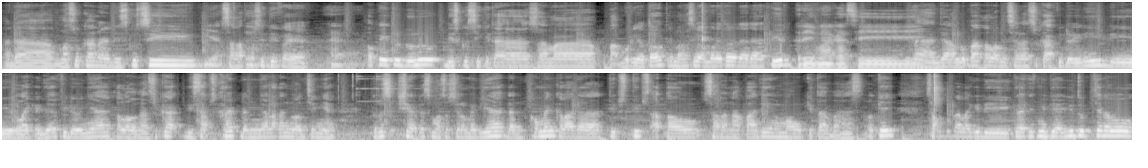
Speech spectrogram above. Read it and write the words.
Ada masukan, ada diskusi Iya, sangat betul. positif ya. Ya. Oke itu dulu diskusi kita sama Pak Muryoto. Terima kasih Pak Muryoto udah hadir. Terima kasih. Nah, jangan lupa kalau misalnya suka video ini di like aja videonya. Kalau nggak suka di subscribe dan nyalakan loncengnya. Terus share ke semua sosial media dan komen kalau ada tips-tips atau saran apa aja yang mau kita bahas. Oke, sampai jumpa lagi di Kreatif Media YouTube channel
